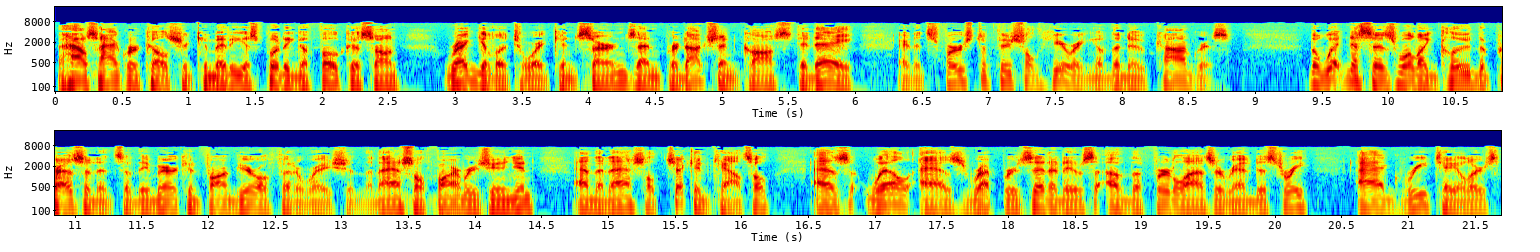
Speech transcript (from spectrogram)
The House Agriculture Committee is putting a focus on regulatory concerns and production costs today at its first official hearing of the new Congress. The witnesses will include the presidents of the American Farm Bureau Federation, the National Farmers Union, and the National Chicken Council, as well as representatives of the fertilizer industry, ag retailers,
